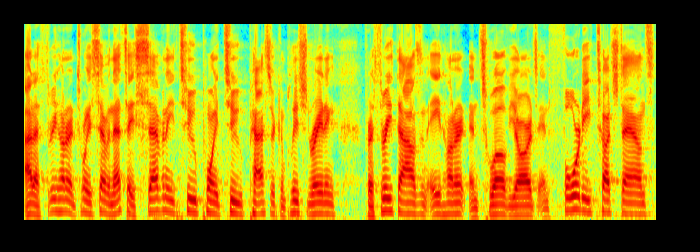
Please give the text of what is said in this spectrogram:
out of 327. That's a 72.2 passer completion rating for 3,812 yards and 40 touchdowns.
